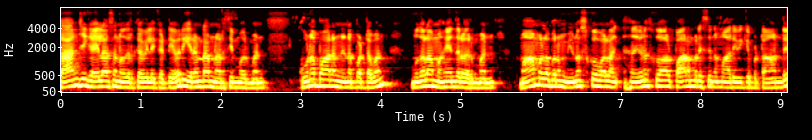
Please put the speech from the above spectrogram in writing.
காஞ்சி கைலாச கவிலை கட்டியவர் இரண்டாம் நரசிம்மவர்மன். குணபாரன் எனப்பட்டவன் முதலாம் மகேந்திரவர்மன். மாமல்லபுரம் யுனெஸ்கோவால் யுனெஸ்கோவால் பாரம்பரிய சின்னமாக அறிவிக்கப்பட்ட ஆண்டு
